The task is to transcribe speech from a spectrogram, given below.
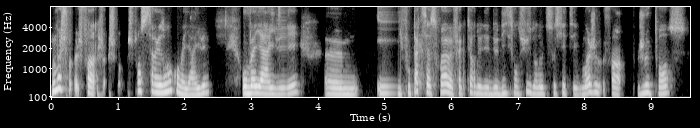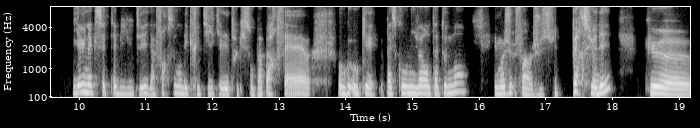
Mais moi, je, enfin, je, pense sérieusement qu'on va y arriver. On va y arriver. et il ne faut pas que ça soit facteur de, de, dissensus dans notre société. Moi, je, enfin, je pense il y a une acceptabilité, il y a forcément des critiques, il y a des trucs qui sont pas parfaits. Ok, parce qu'on y va en tâtonnement. Et moi, je, enfin, je suis persuadée que euh,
